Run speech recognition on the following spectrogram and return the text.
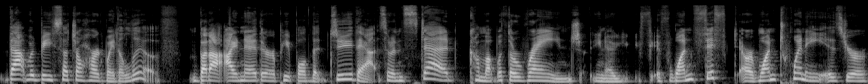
that would be such a hard way to live. But I, I know there are people that do that. So instead, come up with a range. You know, if, if 150 or 120 is your,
